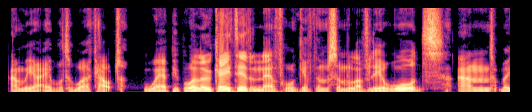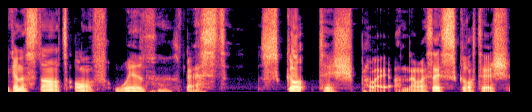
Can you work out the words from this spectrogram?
and we are able to work out where people are located and therefore give them some lovely awards. And we're going to start off with Best Scottish player. Now, I say Scottish,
